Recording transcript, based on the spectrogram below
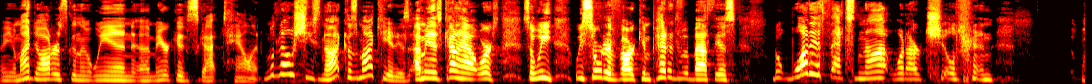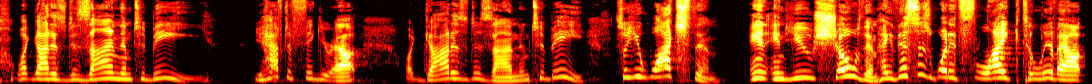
you know, my daughter's going to win America's Got Talent. Well, no, she's not, because my kid is. I mean, it's kind of how it works. So we, we sort of are competitive about this. But what if that's not what our children, what God has designed them to be? You have to figure out what God has designed them to be. So you watch them and, and you show them, hey, this is what it's like to live out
